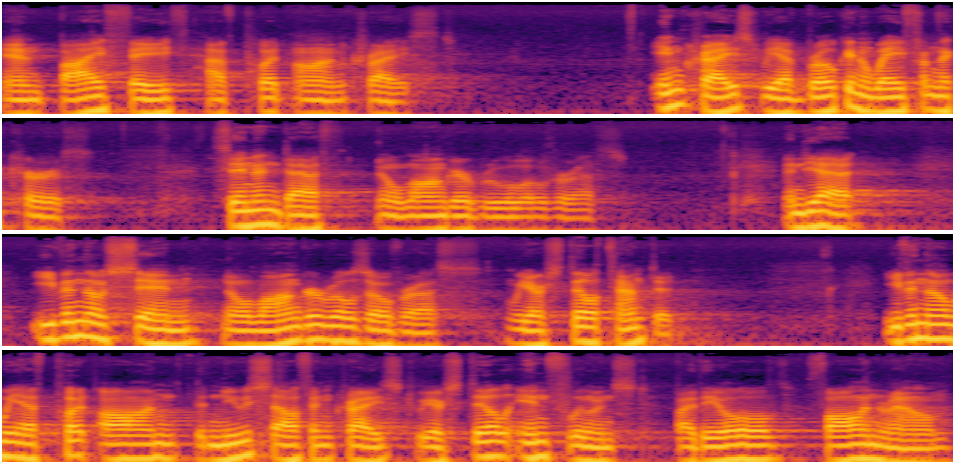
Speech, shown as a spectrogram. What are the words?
and by faith have put on Christ. In Christ, we have broken away from the curse. Sin and death no longer rule over us. And yet, even though sin no longer rules over us, we are still tempted. Even though we have put on the new self in Christ, we are still influenced by the old fallen realm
